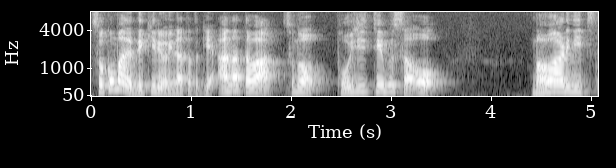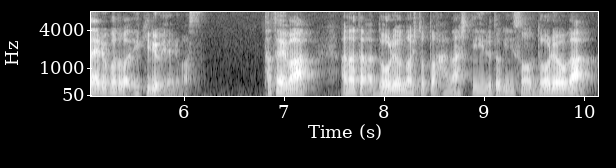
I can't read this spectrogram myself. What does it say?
そこまでできるようになった時、あなたはそのポジティブさを周りに伝えることができるようになります。例えば、あなたが同僚の人と話している時にその同僚が、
